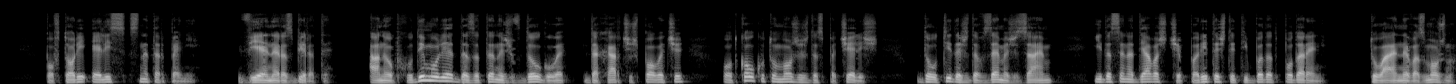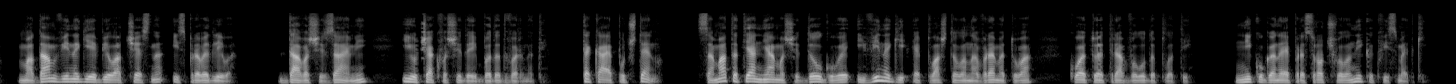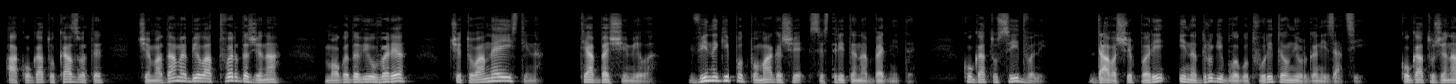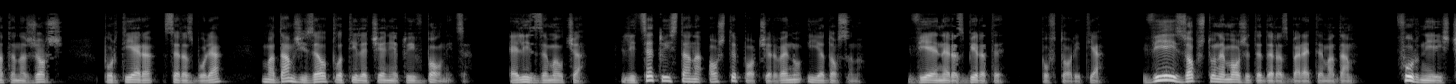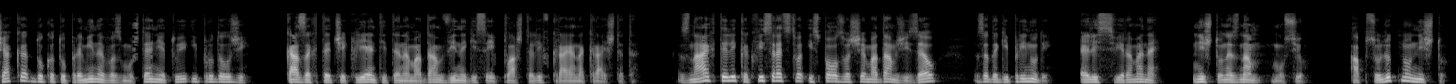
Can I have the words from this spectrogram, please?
повтори Елис с нетърпение. Вие не разбирате. А необходимо ли е да затънеш в дългове, да харчиш повече, отколкото можеш да спечелиш, да отидеш да вземеш заем и да се надяваш, че парите ще ти бъдат подарени? Това е невъзможно. Мадам винаги е била честна и справедлива. Даваше заеми и очакваше да й бъдат върнати. Така е почтено. Самата тя нямаше дългове и винаги е плащала на време това, което е трябвало да плати. Никога не е пресрочвала никакви сметки. А когато казвате, че мадам е била твърда жена, мога да ви уверя, че това не е истина. Тя беше мила. Винаги подпомагаше сестрите на бедните, когато са идвали. Даваше пари и на други благотворителни организации. Когато жената на Жорж, портиера, се разболя, мадам Жизел плати лечението и в болница. Елис замълча. Лицето й стана още по-червено и ядосано. Вие не разбирате, повтори тя. Вие изобщо не можете да разберете, мадам. Фурния изчака, докато премине възмущението й и продължи. Казахте, че клиентите на мадам винаги са и плащали в края на краищата. Знаехте ли какви средства използваше мадам Жизел, за да ги принуди? Елис свира мене. Нищо не знам, мусю. Абсолютно нищо.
